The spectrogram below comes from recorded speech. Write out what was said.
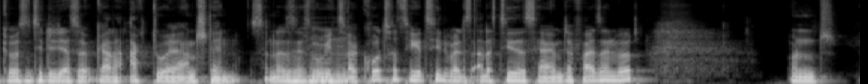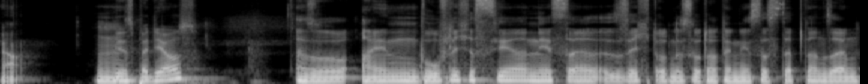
größten Ziele, die jetzt so gerade aktuell anstehen. Sondern das sind jetzt Mhm. wirklich zwar kurzfristige Ziele, weil das alles dieses Jahr eben der Fall sein wird. Und ja, Hm. wie sieht es bei dir aus? Also ein berufliches Ziel in nächster Sicht und es wird auch der nächste Step dann sein,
